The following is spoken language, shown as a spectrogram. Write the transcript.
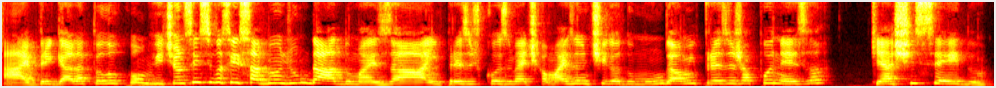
Ai, obrigada pelo convite. Eu não sei se vocês sabiam de um dado, mas a empresa de cosmética mais antiga do mundo é uma empresa japonesa, que é a Shiseido.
